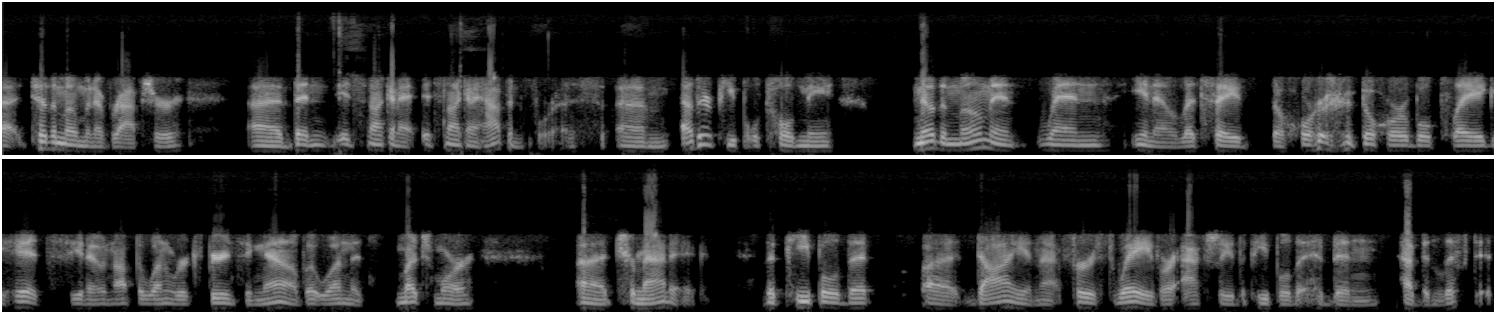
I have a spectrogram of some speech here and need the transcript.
uh, to the moment of rapture, uh, then it's not gonna it's not gonna happen for us. Um, other people told me, no, the moment when you know, let's say the hor- the horrible plague hits, you know, not the one we're experiencing now, but one that's much more uh, traumatic. The people that uh, die in that first wave are actually the people that have been have been lifted,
